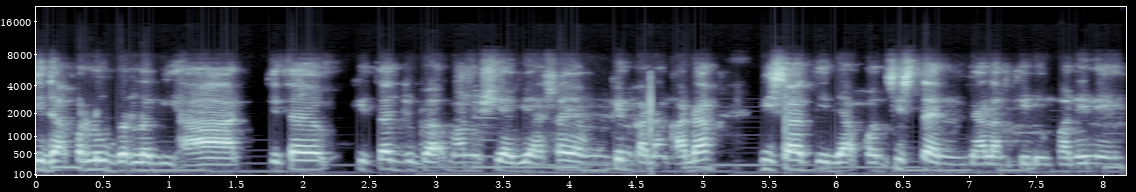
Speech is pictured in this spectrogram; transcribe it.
tidak perlu berlebihan. Kita kita juga manusia biasa yang mungkin kadang-kadang bisa tidak konsisten dalam kehidupan ini.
